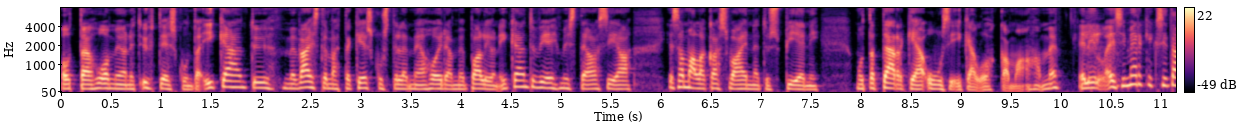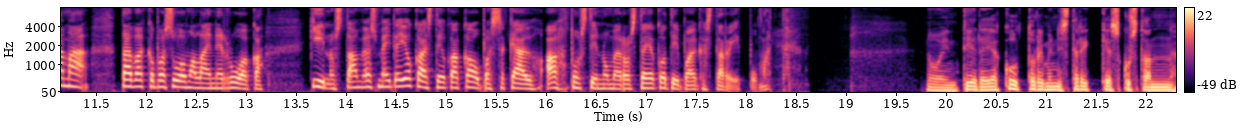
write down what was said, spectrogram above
ottaa huomioon, että yhteiskunta ikääntyy. Me väistämättä keskustelemme ja hoidamme paljon ikääntyviä ihmisten asiaa ja samalla kasvaa ennätys pieni, mutta tärkeä uusi ikäluokka maahamme. Eli esimerkiksi tämä tai vaikkapa suomalainen ruoka kiinnostaa myös meitä jokaista, joka kaupassa käy postinumerosta ja kotipaikasta riippumatta. Noin tiede- ja kulttuuriministeri keskustan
